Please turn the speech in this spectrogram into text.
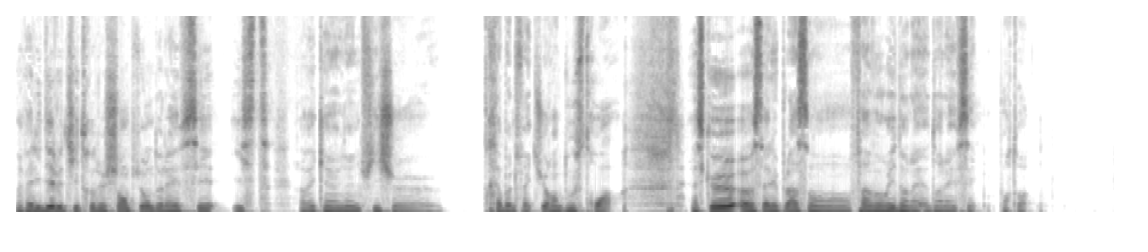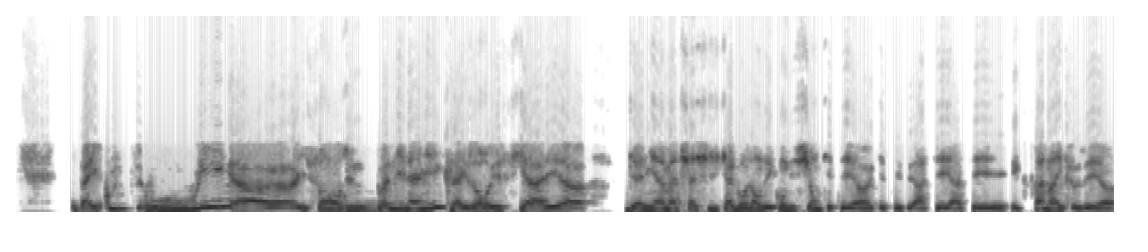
valider le titre de champion de la FC East avec un- une fiche euh, très bonne facture, un 12-3. Est-ce que euh, ça les place en favori dans la, dans la pour toi? Bah écoute, oui, euh, ils sont dans une bonne dynamique. Là, ils ont réussi à aller euh, gagner un match à Chicago dans des conditions qui étaient qui étaient assez assez extrêmes. Hein.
